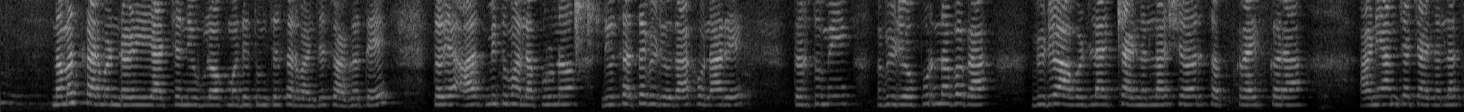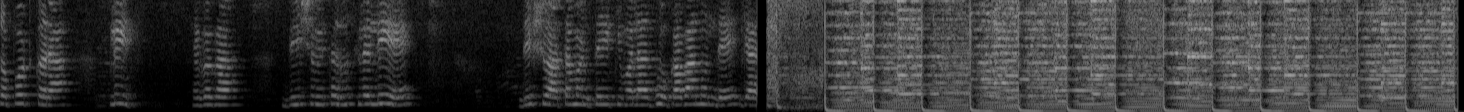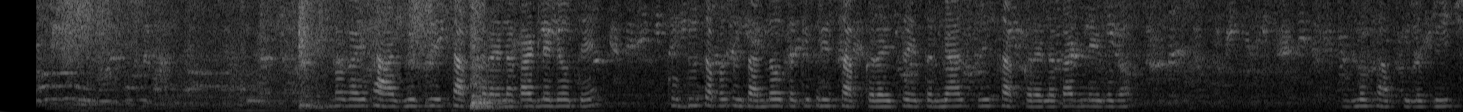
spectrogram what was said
नमस्कार मंडळी आजच्या न्यू ब्लॉगमध्ये तुमच्या सर्वांचे स्वागत आहे. तर आज मी तुम्हाला पूर्ण दिवसाचा व्हिडिओ दाखवणार आहे. तर तुम्ही व्हिडिओ पूर्ण बघा. व्हिडिओ आवडला चॅनलला शेअर सबस्क्राईब करा आणि आमच्या चॅनलला सपोर्ट करा. प्लीज हे बघा दिशू इथं रुसलेली आहे. दिशू आता म्हणते की मला झोका बांधून दे. आज मी फ्रीज साफ करायला काढलेले होते. खूप दिवसापासून चाललं होतं की फ्रीज साफ करायचं आहे तर मी आज फ्रीज साफ करायला काढले बघा. पूर्ण साफ केलं फ्रीज.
